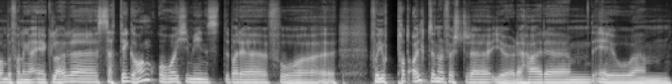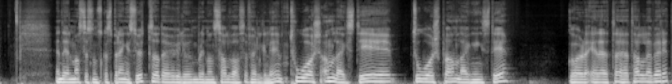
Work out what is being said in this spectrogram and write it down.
anbefalinga er klar. Eh, sett i gang, og ikke minst bare få, eh, få gjort tatt alt når du først eh, gjør det her. Det er jo en del masse som skal sprenges ut, og det vil jo bli noen salver, selvfølgelig. To års anleggstid, to års planleggingstid. Det, er det et tall, Berit?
